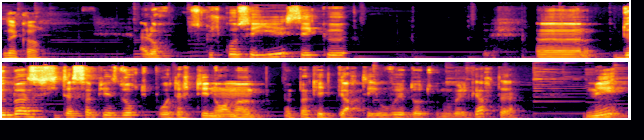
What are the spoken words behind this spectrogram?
D'accord. Alors, ce que je conseillais, c'est que euh, de base, si tu as 100 pièces d'or, tu pourrais t'acheter normalement un, un paquet de cartes et ouvrir d'autres nouvelles cartes. Mais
